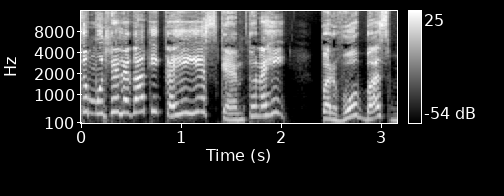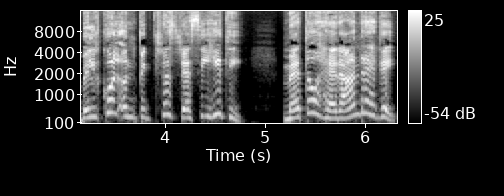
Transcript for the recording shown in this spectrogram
तो मुझे लगा कि कहीं ये स्कैम तो नहीं, पर वो बस बिल्कुल उन पिक्चर्स जैसी ही थी। मैं तो हैरान रह गई,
